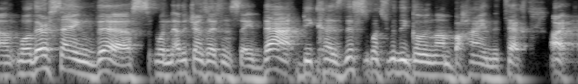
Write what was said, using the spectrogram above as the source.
Um, well, they're saying this when the other translations say that because this is what's really going on behind the text. All right,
